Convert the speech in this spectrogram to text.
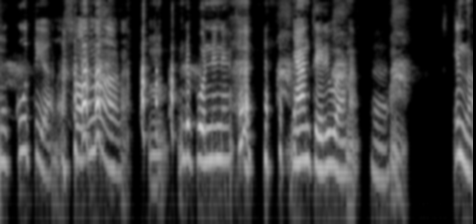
മുക്കൂത്തിയാണ് സ്വർണമാണ് എന്റെ പൊന്നിന് ഞാൻ തെരുവാണ്. ഇന്ന്.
